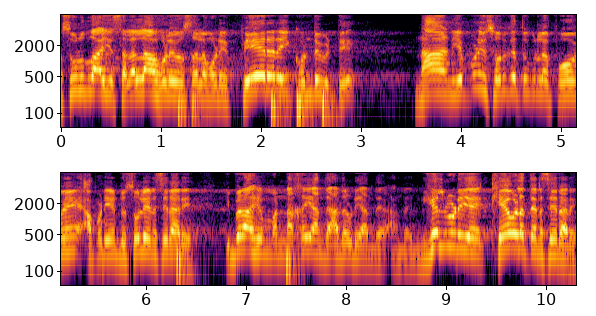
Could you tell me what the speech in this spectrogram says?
ரசூலுல்லாஹி ஸல்லல்லாஹு அலைஹி பேரரை கொண்டு விட்டு நான் எப்படி சொர்க்கத்துக்குள்ளே போவேன் அப்படி என்று சொல்லி என்ன செய்கிறாரு இப்ராஹிம் மன்னகை அந்த அதனுடைய அந்த அந்த நிகழ்வுடைய கேவலத்தை என்ன செய்கிறாரு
